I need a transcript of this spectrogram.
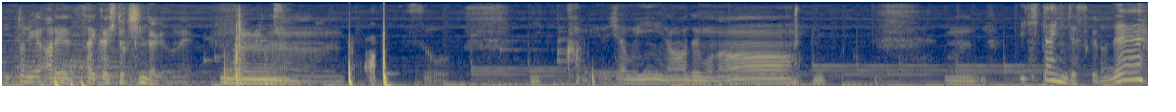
本当にあれ再開してほしいんだけどね。ううんん。そう。日韓ミュージアムいいな、でもな。うん。行きたいんですけどね。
